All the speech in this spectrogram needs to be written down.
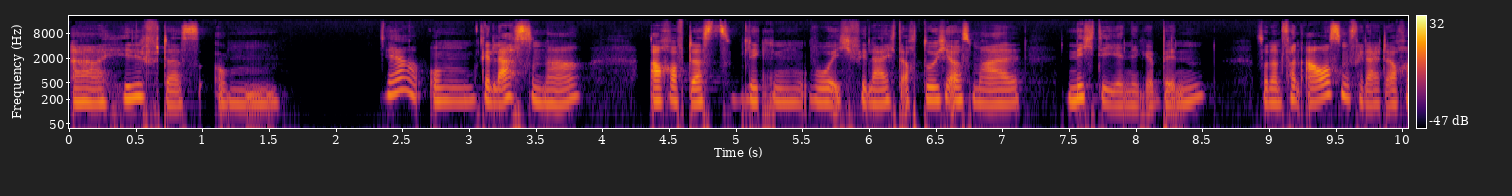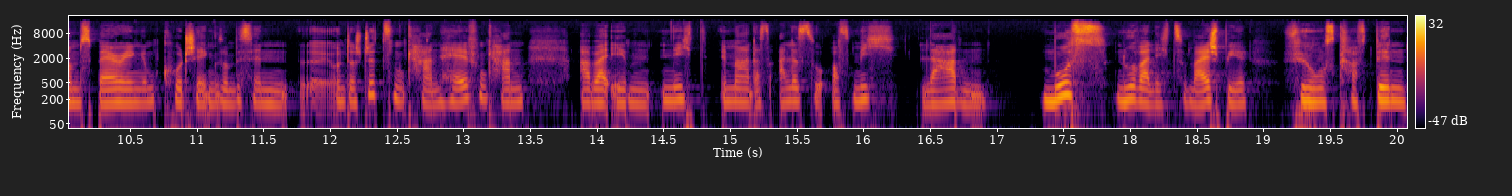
äh, hilft das, um ja, um gelassener auch auf das zu blicken, wo ich vielleicht auch durchaus mal nicht diejenige bin, sondern von außen vielleicht auch im Sparing, im Coaching so ein bisschen äh, unterstützen kann, helfen kann, aber eben nicht immer das alles so auf mich laden muss, nur weil ich zum Beispiel Führungskraft bin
